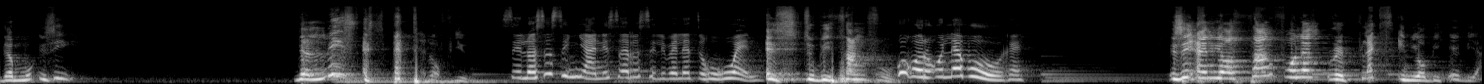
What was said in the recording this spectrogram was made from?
The mo- you see, the least expected of you selo se sennyane se re se lebeletsego go wena is to be thankful. ke gore o leboge You see, and your thankfulness reflects in your behavior.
